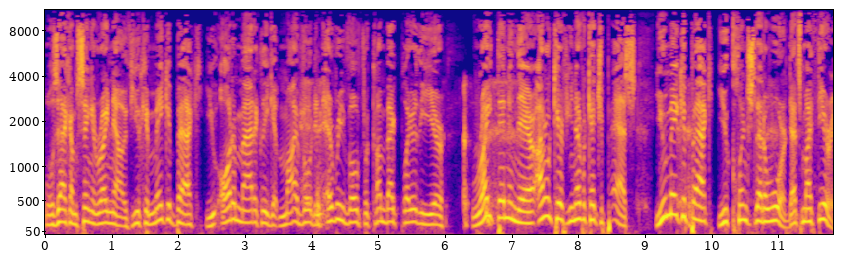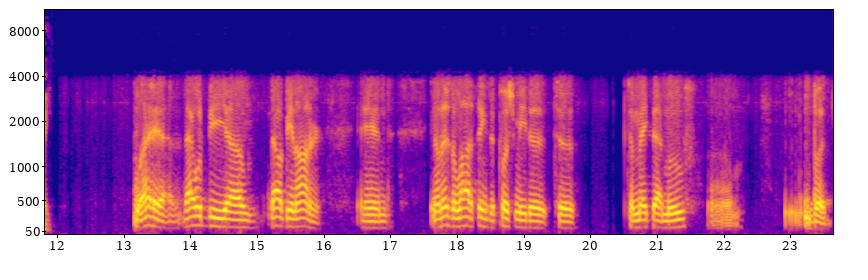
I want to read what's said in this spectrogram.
Well, Zach, I'm saying it right now. If you can make it back, you automatically get my vote and every vote for comeback player of the year. Right then and there, I don't care if you never catch a pass. You make it back, you clinch that award. That's my theory. Well, uh, that would be um, that would be an honor, and you know, there's a lot of things that push me to to to make that move, um, but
